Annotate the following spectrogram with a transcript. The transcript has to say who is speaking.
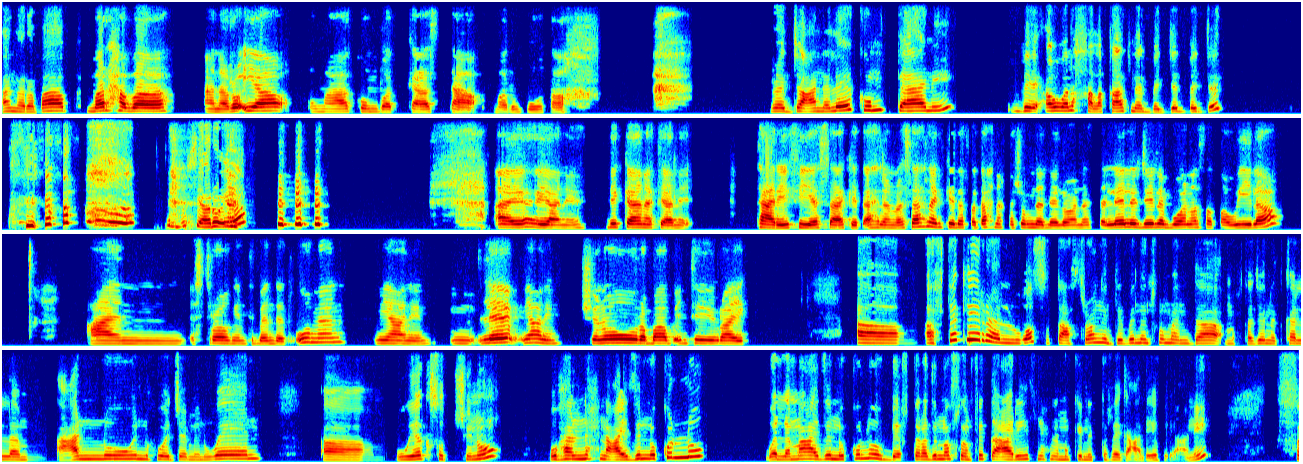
Speaker 1: أنا رباب.
Speaker 2: مرحبا أنا رؤيا ومعاكم بودكاست تاع مربوطة.
Speaker 1: رجعنا لكم تاني بأول حلقاتنا البجد بجد. مش يا رؤيا؟
Speaker 2: أي يعني دي كانت يعني تعريفية ساكت أهلا وسهلا كده فتحنا خشمنا للونس الليلة جينا بونسة طويلة عن strong independent women يعني ليه يعني؟ شنو رباب انت
Speaker 1: رأيك؟ أفتكر الوصف بتاع strong independent woman ده محتاجين نتكلم عنه وإنه هو جاي من وين ويقصد شنو وهل نحن عايزينه كله ولا ما عايزينه كله؟ بافتراض إنه أصلا في تعريف نحن ممكن نتفق عليه يعني. ف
